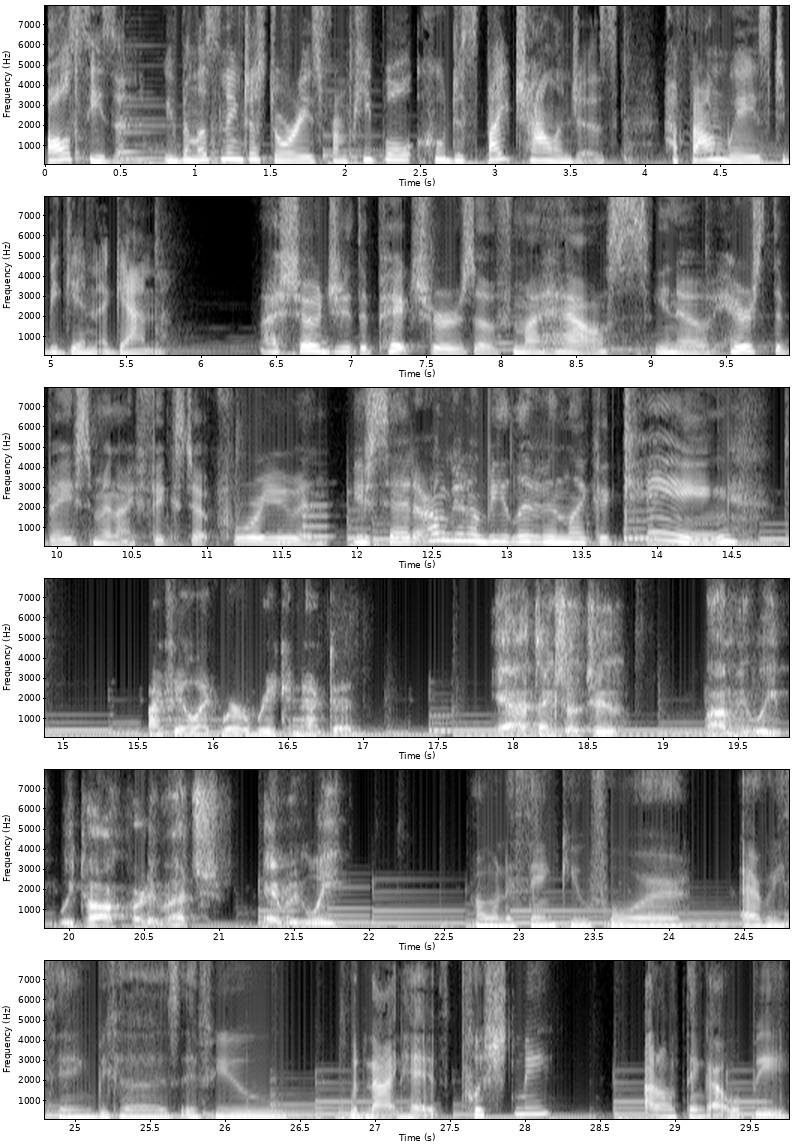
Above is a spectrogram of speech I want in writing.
All season, we've been listening to stories from people who, despite challenges, have found ways to begin again. I showed you the pictures of my house. You know, here's the basement I fixed up for you, and you said, I'm gonna be living like a king. I feel like we're reconnected. Yeah, I think so too. I mean, we, we talk pretty much every week. I want to thank you for everything because if you would not have pushed me, I don't think I would be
